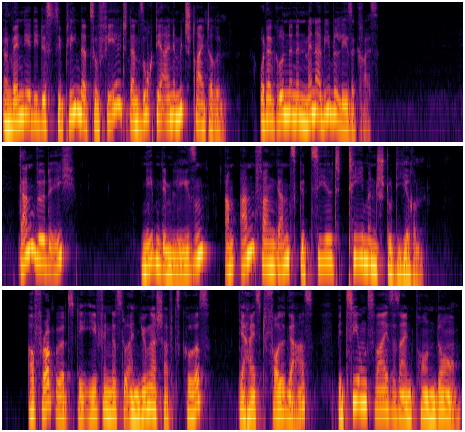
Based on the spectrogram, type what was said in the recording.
Und wenn dir die Disziplin dazu fehlt, dann such dir eine Mitstreiterin oder gründe einen Männerbibellesekreis. Dann würde ich neben dem Lesen am Anfang ganz gezielt Themen studieren. Auf frogwords.de findest du einen Jüngerschaftskurs, der heißt Vollgas, beziehungsweise sein Pendant,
